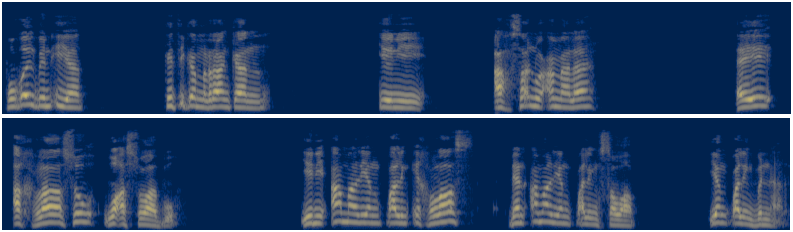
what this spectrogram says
Fudail bin Iyad ketika menerangkan ini ahsanu amala ay akhlasu wa aswabu. Ini amal yang paling ikhlas dan amal yang paling sawab. Yang paling benar.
